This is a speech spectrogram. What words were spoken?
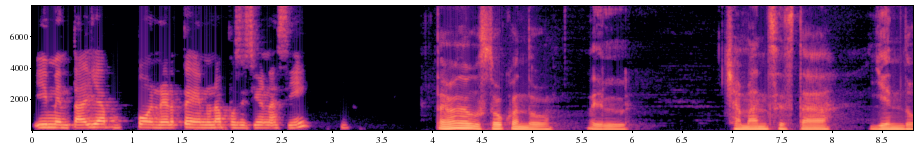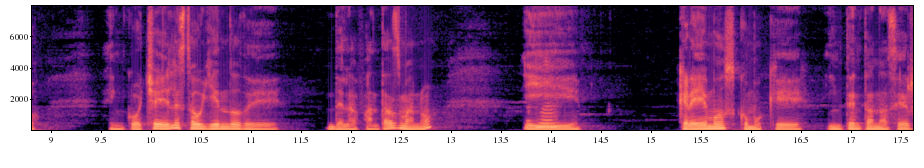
y mental ya ponerte en una posición así. También me gustó cuando el chamán se está yendo en coche, él está huyendo de de la fantasma, ¿no? Y creemos como que intentan hacer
